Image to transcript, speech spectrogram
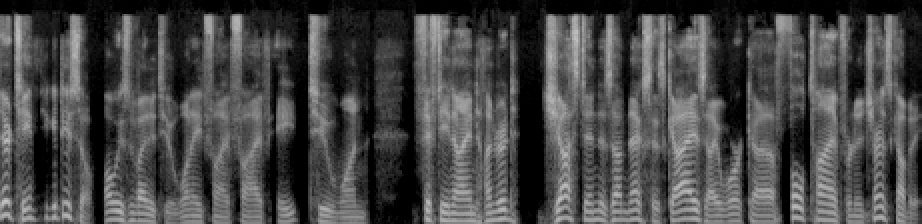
their team, you could do so. Always invited to 1 821 5900. Justin is up next. Says, guys, I work uh, full time for an insurance company.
